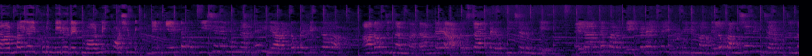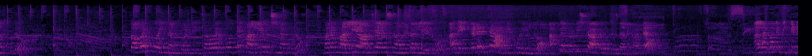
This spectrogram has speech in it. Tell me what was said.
నార్మల్గా ఇప్పుడు మీరు రేపు మార్నింగ్ వాషింగ్ దీనికి ఏంటో ఒక ఫీచర్ ఏముందంటే ఇది ఆటోమేటిక్గా ఆన్ అవుతుంది అనమాట అంటే ఆటో స్టార్ట్ ఫీచర్ ఉంది. ఎలా అంటే మనకి ఎక్కడైతే ఇప్పుడు ఇది మధ్యలో ఫంక్షనింగ్ జరుగుతున్నప్పుడు కవర్ పోయింది అనుకోండి కవర్ పోతే మళ్ళీ వచ్చినప్పుడు మనం మళ్ళీ ఆన్ చేయాల్సిన అవసరం లేదు. అది ఎక్కడైతే ఆగిపోయిందో అక్కడ నుండి స్టార్ట్ అవుతుంది అనమాట అలా మనం ఇక్కడ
